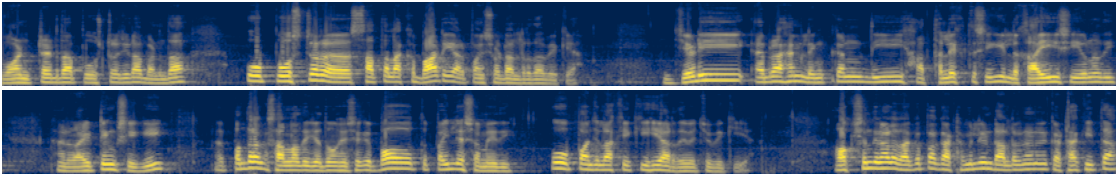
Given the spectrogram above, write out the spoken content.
ਵਾਂਟਡ ਦਾ ਪੋਸਟਰ ਜਿਹੜਾ ਬਣਦਾ ਉਹ ਪੋਸਟਰ 7 ਲੱਖ 62500 ਡਾਲਰ ਦਾ ਵਿਕਿਆ। ਜਿਹੜੀ ਅਬਰਾਹਮ ਲਿੰਕਨ ਦੀ ਹੱਥ ਲਿਖਤ ਸੀਗੀ ਲਿਖਾਈ ਸੀ ਉਹਨਾਂ ਦੀ ਰਾਈਟਿੰਗ ਸੀਗੀ ਅ, 15 ਕੁ ਸਾਲਾਂ ਦੇ ਜਦੋਂ ਇਹ ਸੀਗੇ ਬਹੁਤ ਪਹਿਲੇ ਸਮੇਂ ਦੀ ਉਹ 5 ਲੱਖ 21 ਹਜ਼ਾਰ ਦੇ ਵਿੱਚ ਵਿਕੀ ਆ ਆਕਸ਼ਨ ਦੇ ਨਾਲ ਲਗਭਗ 8 ਮਿਲੀਅਨ ਡਾਲਰ ਇਹਨਾਂ ਨੇ ਇਕੱਠਾ ਕੀਤਾ।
